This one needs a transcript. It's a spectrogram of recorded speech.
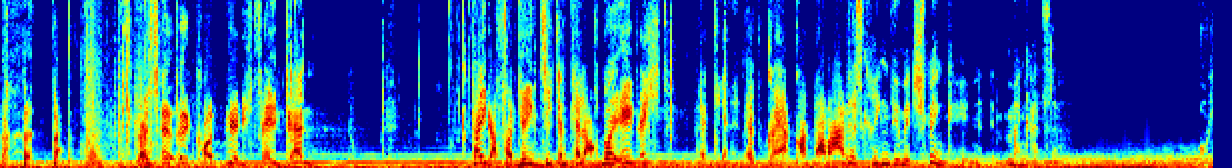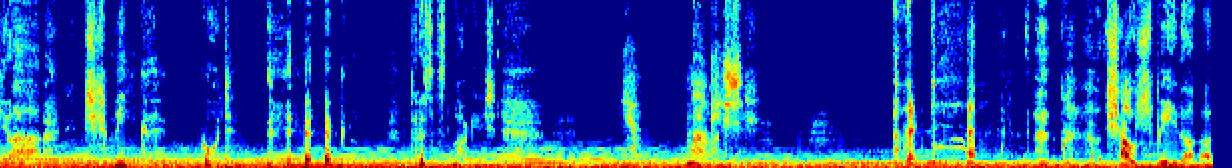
Bessere konnten wir nicht finden. Keiner von denen sieht im Keller auch nur ähnlich. Herrgott nochmal. Das kriegen wir mit Schminke hin, mein Kanzler. Oh ja, Schminke. Gut. Das ist magisch. Ja, magisch. Schauspieler.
